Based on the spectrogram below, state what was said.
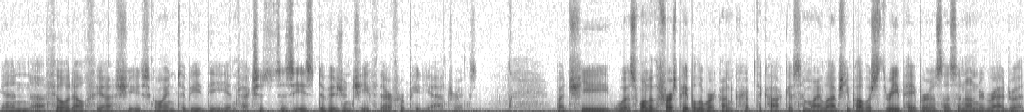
in uh, Philadelphia. She's going to be the infectious disease division chief there for pediatrics but she was one of the first people to work on Cryptococcus in my lab. She published three papers as an undergraduate,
